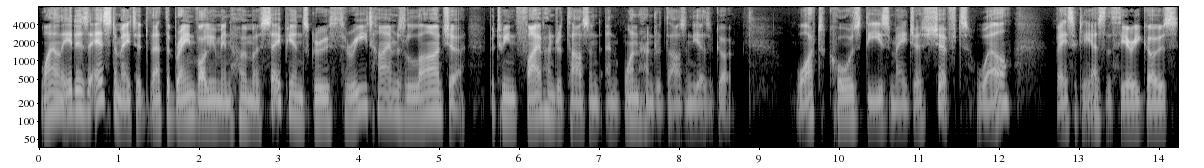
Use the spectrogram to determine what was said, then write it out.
While it is estimated that the brain volume in Homo sapiens grew three times larger between 500,000 and 100,000 years ago. What caused these major shifts? Well, basically, as the theory goes,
